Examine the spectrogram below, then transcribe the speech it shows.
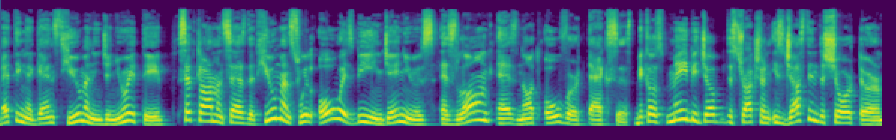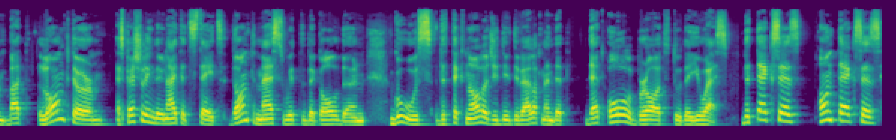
betting against human ingenuity? Seth Klarman says that humans will always be ingenious as long as not over taxes. Because maybe job destruction is just in the short term, but long term, especially in the United States, don't mess with the golden goose, the technology development that that all brought to the US. The taxes on taxes,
